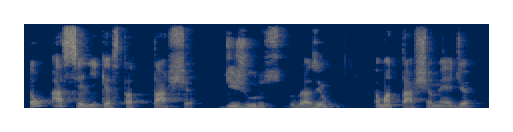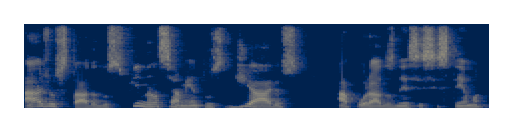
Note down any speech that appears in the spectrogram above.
Então, a Selic, esta taxa de juros do Brasil, é uma taxa média ajustada dos financiamentos diários apurados nesse sistema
